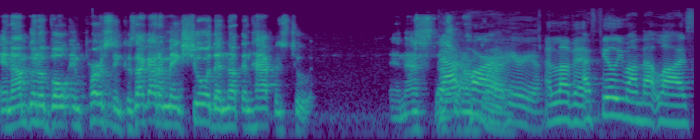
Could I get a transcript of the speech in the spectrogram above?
and I'm gonna vote in person because I gotta make sure that nothing happens to it. And that's that's That what I'm part. I hear you. I love it. I feel you on that, Laz.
